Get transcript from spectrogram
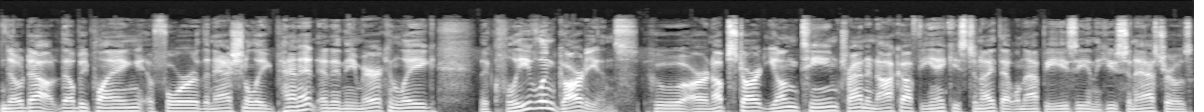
No doubt. They'll be playing for the National League pennant and in the American League, the Cleveland Guardians, who are an upstart young team trying to knock off the Yankees tonight. That will not be easy. And the Houston Astros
